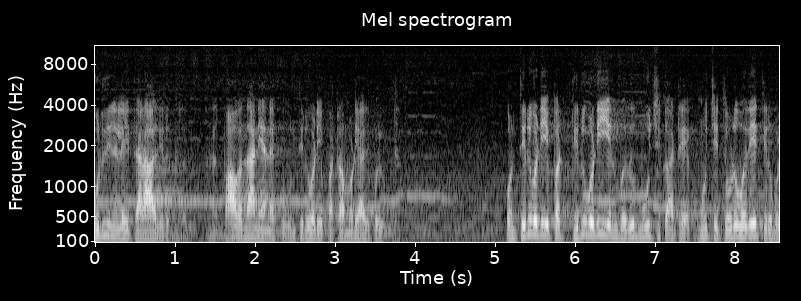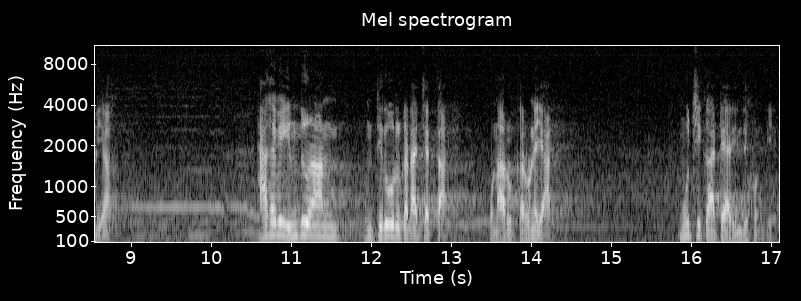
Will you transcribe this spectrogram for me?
உறுதிநிலை தராது இருக்கிறது அந்த பாவம் தான் எனக்கு உன் திருவடியை பற்ற முடியாது போய்விட்டது. உன் திருவடியை பற் திருவடி என்பது மூச்சு காற்றே மூச்சை தொடுவதே திருவடியாகும். ஆகவே இன்று நான் உன் திருவுருள் கடாச்சத்தால் உன் அருள் கருணையால் மூச்சு காட்டை அறிந்து கொண்டேன்.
